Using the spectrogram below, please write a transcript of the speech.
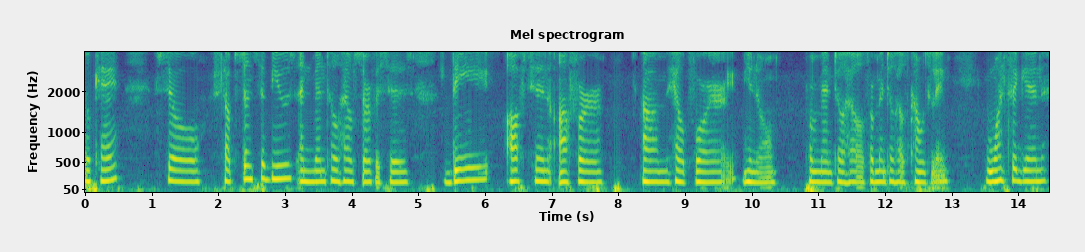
Okay. So substance abuse and mental health services, they often offer, um, help for, you know, for mental health, for mental health counseling. Once again,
